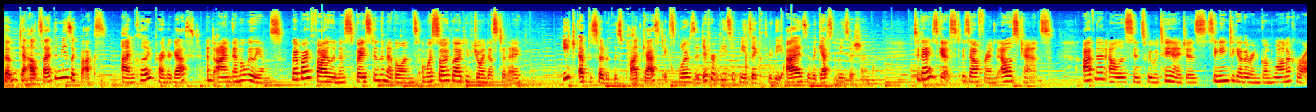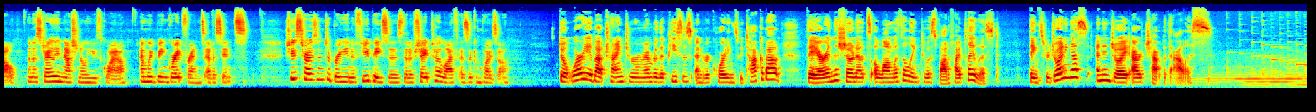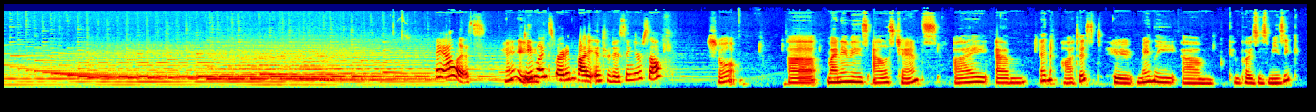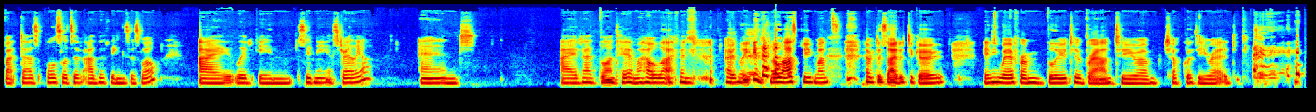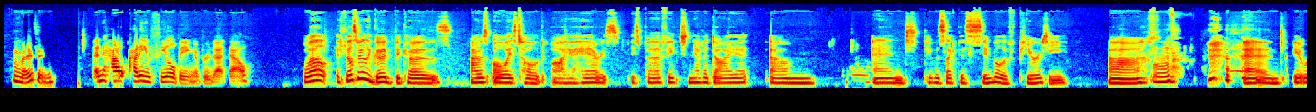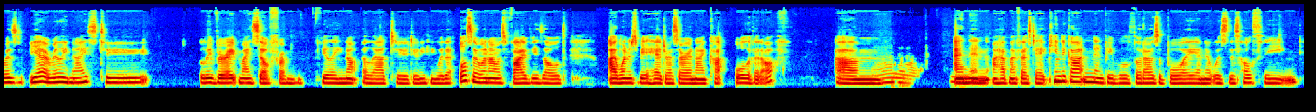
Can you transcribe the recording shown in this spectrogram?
Welcome to Outside the Music Box. I'm Chloe Prendergast. And I'm Emma Williams. We're both violinists based in the Netherlands, and we're so glad you've joined us today. Each episode of this podcast explores a different piece of music through the eyes of a guest musician. Today's guest is our friend Alice Chance. I've known Alice since we were teenagers, singing together in Gondwana Chorale, an Australian national youth choir, and we've been great friends ever since. She's chosen to bring in a few pieces that have shaped her life as a composer. Don't worry about trying to remember the pieces and recordings we talk about, they are in the show notes along with a link to a Spotify playlist. Thanks for joining us and enjoy our chat with Alice. Hey, Alice. Hey. Do you mind starting by introducing yourself? Sure. Uh, my name is Alice Chance. I am an artist who mainly um, composes music but does all sorts of other things as well. I live in Sydney, Australia, and I've had blonde hair my whole life and only in the last few months have decided to go anywhere from blue to brown to um, chocolatey red. Amazing. And how, how do you feel being a brunette now? Well, it feels really good because I was always told, "Oh, your hair is is perfect. Never dye it." Um, and it was like this symbol of purity. Uh, mm. and it was, yeah, really nice to liberate myself from feeling not allowed to do anything with it. Also, when I was five years old, I wanted to be a hairdresser and I cut all of it off. Um, mm. And then I had my first day at kindergarten, and people thought I was a boy, and it was this whole thing.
